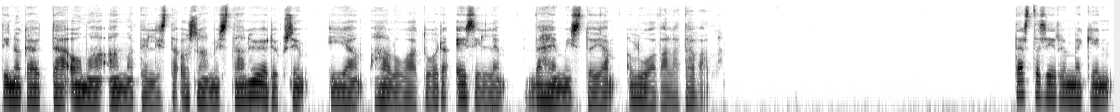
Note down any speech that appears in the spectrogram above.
Tino käyttää omaa ammatillista osaamistaan hyödyksi ja haluaa tuoda esille vähemmistöjä luovalla tavalla. Tästä siirrymmekin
